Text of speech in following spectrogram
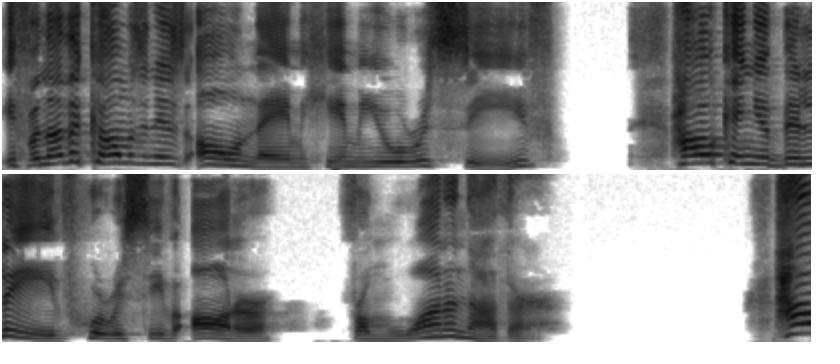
If another comes in his own name, him you receive. How can you believe who receive honor from one another? How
